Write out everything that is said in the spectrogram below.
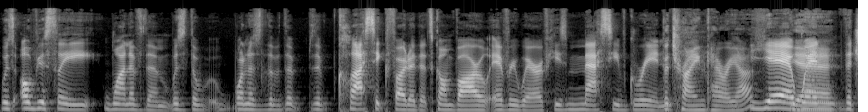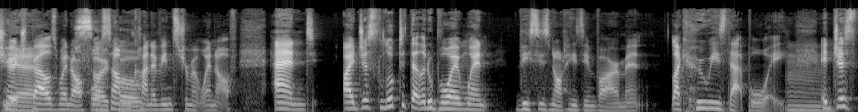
was obviously one of them was the one of the the, the classic photo that's gone viral everywhere of his massive grin. The train carrier. Yeah, when the church yeah. bells went off or some cool. kind of instrument went off. And I just looked at that little boy and went, This is not his environment. Like, who is that boy? Mm. It just,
